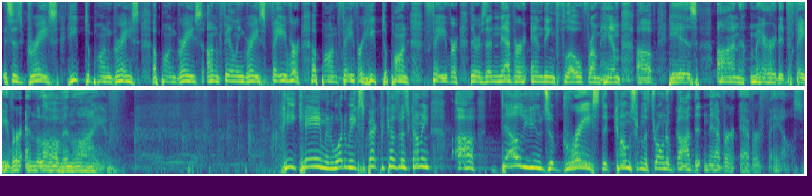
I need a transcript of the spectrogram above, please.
it says grace heaped upon grace, upon grace, unfailing grace, favor upon favor, heaped upon favor. There is a never ending flow from him of his unmerited favor and love and life. He came, and what do we expect because of his coming? A deluge of grace that comes from the throne of God that never, ever fails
